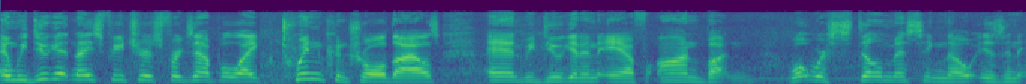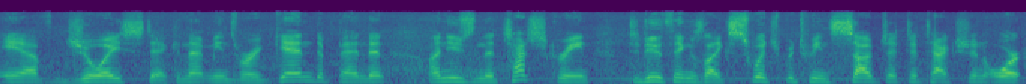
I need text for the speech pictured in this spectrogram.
And we do get nice features, for example, like twin control dials, and we do get an AF on button. What we're still missing though is an AF joystick, and that means we're again dependent on using the touchscreen to do things like switch between subject detection or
